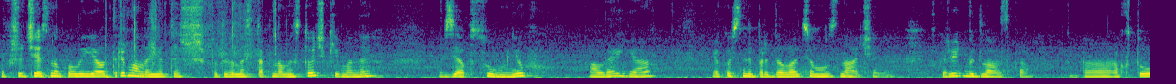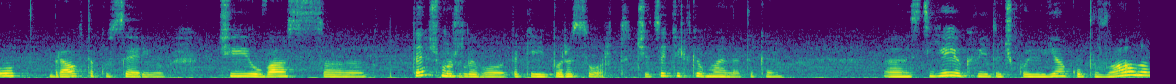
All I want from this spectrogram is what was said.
якщо чесно, коли я отримала, я теж подивилась так на листочки, мене взяв сумнів, але я якось не придала цьому значення. Скажіть, будь ласка, хто брав таку серію? Чи у вас е, теж, можливо, такий пересорт? Чи це тільки в мене таке? Е, З цією квіточкою я купувала.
